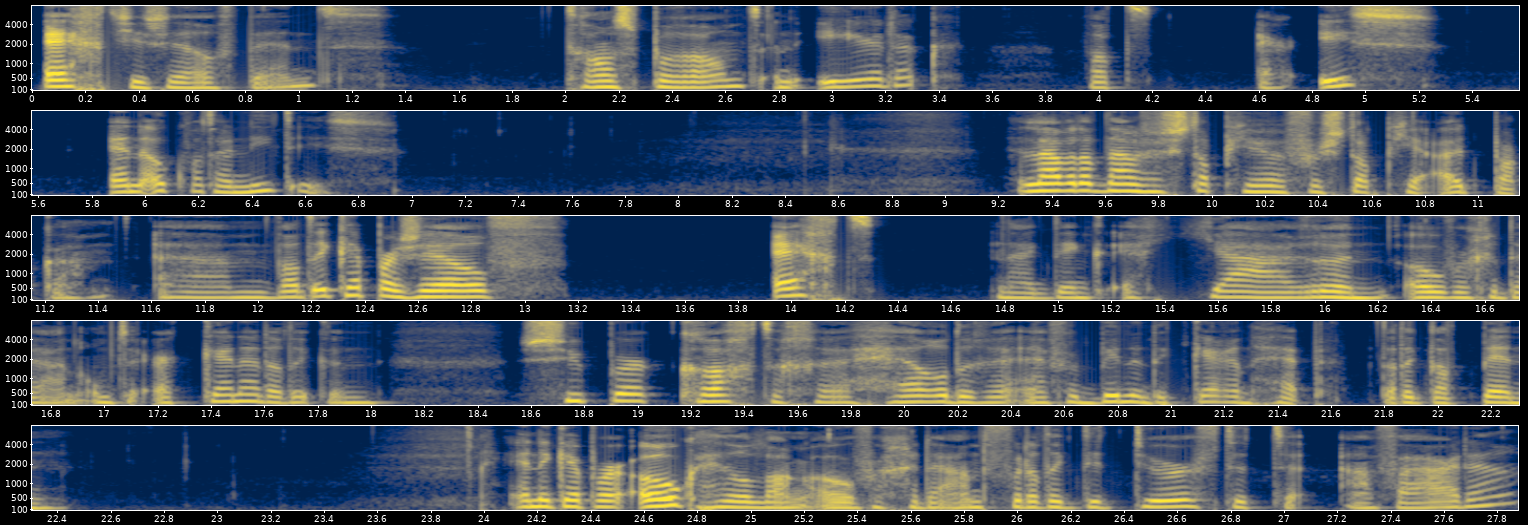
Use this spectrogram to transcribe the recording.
echt jezelf bent, transparant en eerlijk, wat er is en ook wat er niet is. Laten we dat nou eens stapje voor stapje uitpakken. Um, want ik heb er zelf echt, nou ik denk echt jaren over gedaan om te erkennen dat ik een superkrachtige, heldere en verbindende kern heb. Dat ik dat ben. En ik heb er ook heel lang over gedaan voordat ik dit durfde te aanvaarden.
